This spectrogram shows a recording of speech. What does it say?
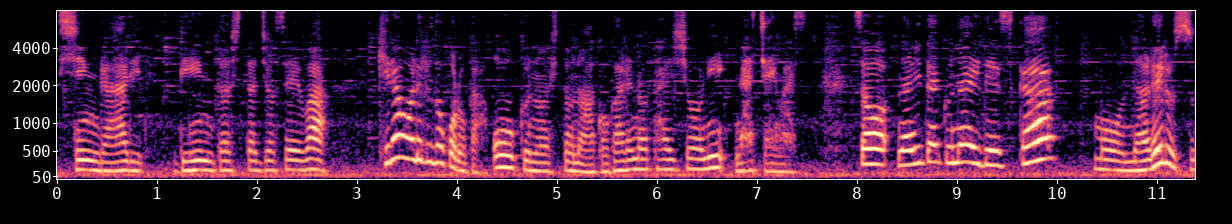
芯があり凛とした女性は嫌われるどころか多くの人の憧れの対象になっちゃいます。そうなりたくないですか？もうなれる術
